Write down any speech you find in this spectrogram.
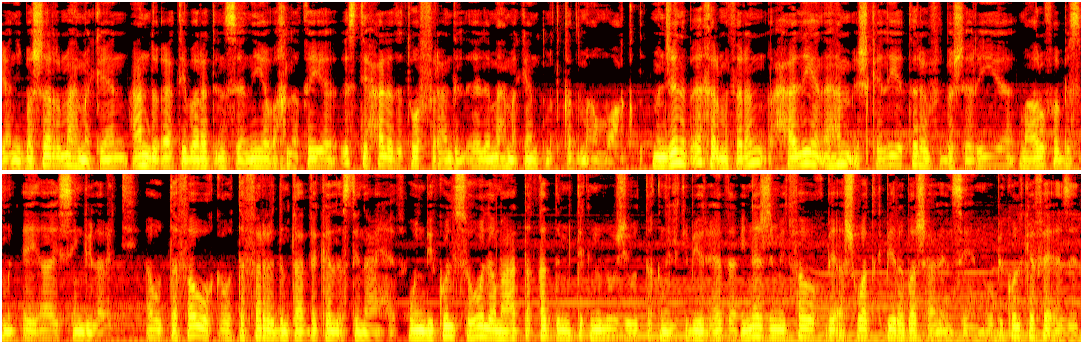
يعني بشر مهما كان عنده اعتبارات إنسانية وأخلاقية استحالة تتوفر عند الآلة مهما كانت متقدمة أو معقدة. من جانب آخر مثلا حاليا أهم إشكالية ترهب في البشرية معروفة باسم ال AI Singularity أو التفوق أو التفرد متاع الذكاء الاصطناعي هذا. وين بكل سهولة مع التقدم التكنولوجي والتقني الكبير هذا ينجم يتفوق بأشواط كبيرة برشا على الإنسان وبكل كفاءة زاد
